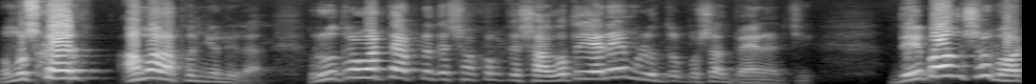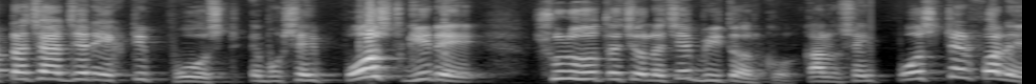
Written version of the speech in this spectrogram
নমস্কার, আমার আপনজনীরা। রুদ্রবার্তায় আপনাদের সকলকে স্বাগত জানাই আমি রুদ্রপ্রসাদ ব্যানার্জি। দেবাংশ ভট্টাচার্যের একটি পোস্ট এবং সেই পোস্ট ঘিরে শুরু হতে চলেছে বিতর্ক, কারণ সেই পোস্টের ফলে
